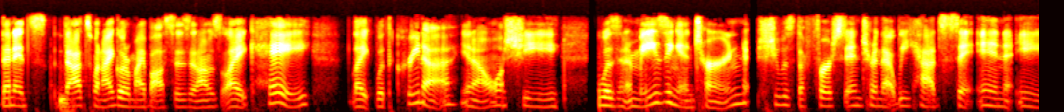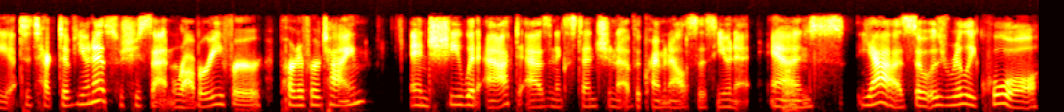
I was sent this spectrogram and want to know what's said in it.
Then it's hmm. that's when I go to my bosses and I was like, "Hey, like with Karina, you know, she was an amazing intern. She was the first intern that we had sit in a detective unit. So she sat in robbery for part of her time. And she would act as an extension of the crime analysis unit. And nice. yeah, so it was really cool.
